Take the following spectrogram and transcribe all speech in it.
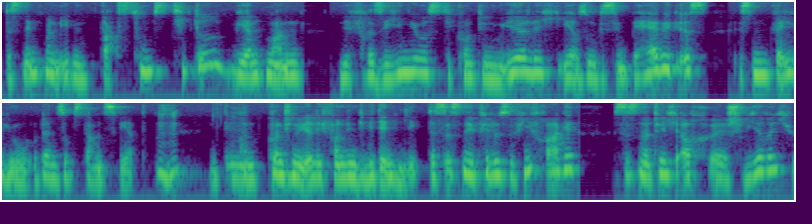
Das nennt man eben Wachstumstitel, während man eine Fresenius, die kontinuierlich eher so ein bisschen behäbig ist, ist ein Value oder ein Substanzwert. Mhm indem man kontinuierlich von den Dividenden lebt. Das ist eine Philosophiefrage. Es ist natürlich auch äh, schwierig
